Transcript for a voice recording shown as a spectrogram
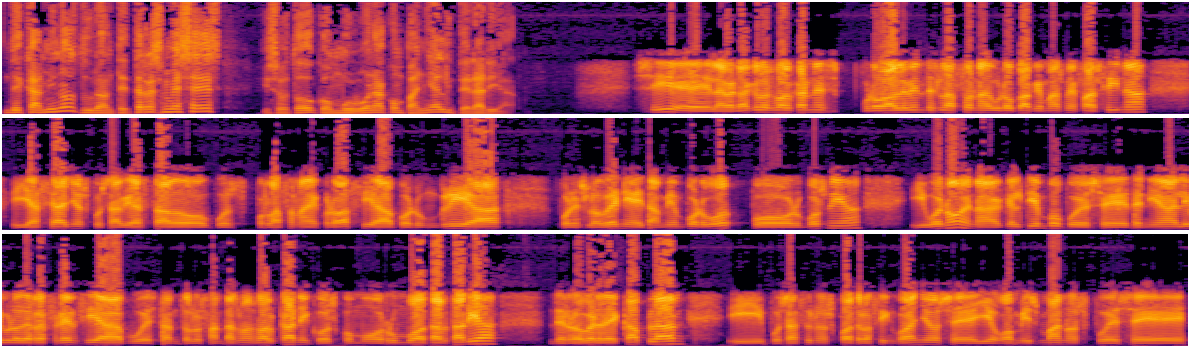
de caminos durante tres meses y sobre todo con muy buena compañía literaria. Sí, eh, la verdad que los Balcanes probablemente es la zona de Europa que más me fascina y hace años pues había estado pues por la zona de Croacia, por Hungría, por Eslovenia y también por, por Bosnia. Y bueno en aquel tiempo pues eh, tenía el libro de referencia pues tanto los fantasmas balcánicos como rumbo a Tartaria de Robert de Kaplan. Y pues hace unos cuatro o cinco años eh, llegó a mis manos pues eh,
